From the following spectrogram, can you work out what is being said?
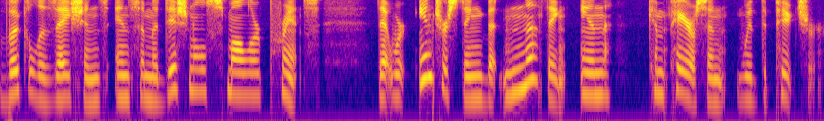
vocalizations and some additional smaller prints that were interesting but nothing in comparison with the picture.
